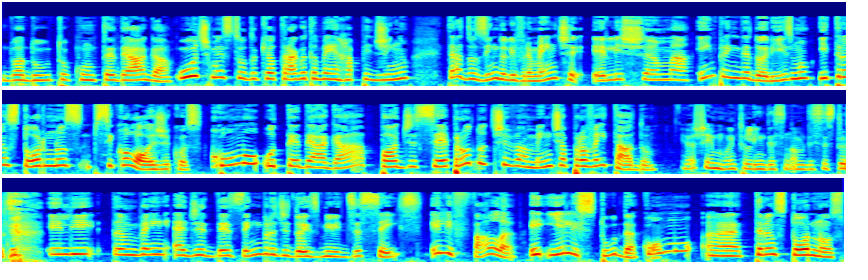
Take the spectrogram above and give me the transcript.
do adulto com TDAH. O último estudo que eu trago também é rapidinho, traduzindo livremente, ele chama Empreendedorismo e Transtornos Psicológicos. Como o TDAH pode ser produtivamente aproveitado. Eu achei muito lindo esse nome desse estudo. Ele também é de dezembro de 2016. Ele fala e, e ele estuda como uh, transtornos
